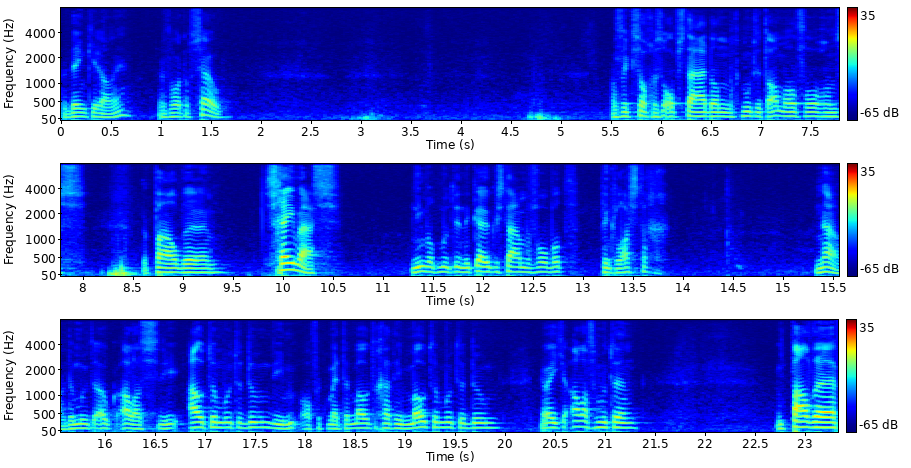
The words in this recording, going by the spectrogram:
Dat denk je dan, hè? Dat hoort toch zo? Als ik s ochtends opsta, dan moet het allemaal volgens bepaalde schema's. Niemand moet in de keuken staan bijvoorbeeld. Vind ik lastig. Nou, dan moet ook alles, die auto moeten doen, die, of ik met de motor ga, die motor moeten doen. Dan weet je, alles moet een, een, bepaalde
